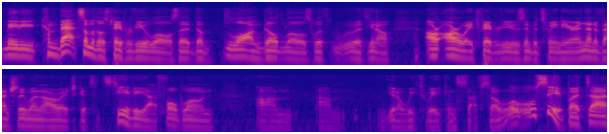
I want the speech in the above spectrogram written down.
maybe combat some of those pay per view lulls, the the long build lulls with with you know our ROH pay per views in between here, and then eventually when ROH gets its TV, uh, full blown, um, um, you know week to week and stuff. So we'll, we'll see, but. uh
